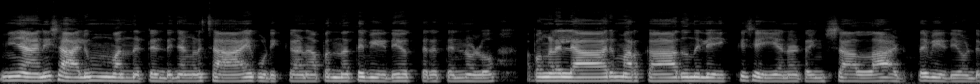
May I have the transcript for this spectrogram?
ഇനി ഞാൻ ഷാലും വന്നിട്ടുണ്ട്. ഞങ്ങൾ ചായ കുടിക്കുകയാണ് അപ്പം ഇന്നത്തെ വീഡിയോ ഇത്ര തന്നെ ഉള്ളൂ. അപ്പം നിങ്ങളെല്ലാവരും മറക്കാതെ ഒന്ന് ലൈക്ക് ചെയ്യണം കേട്ടോ ഇൻഷാല്ല അടുത്ത വീഡിയോ ഉണ്ട്.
